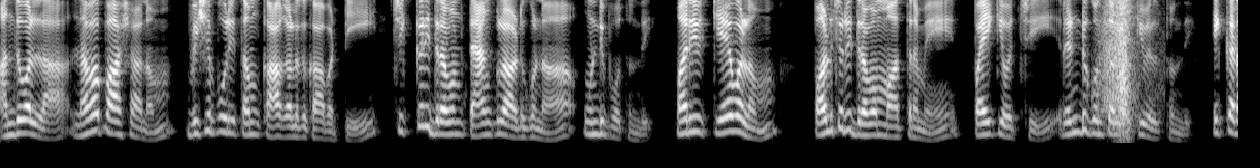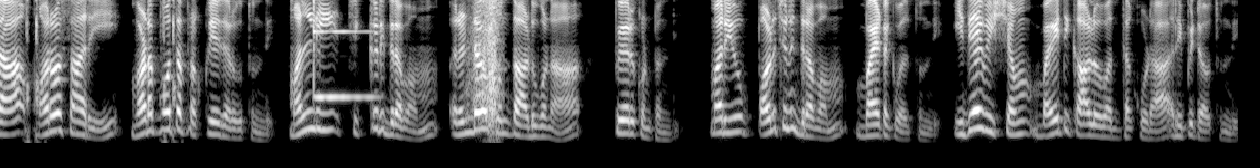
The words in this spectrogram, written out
అందువల్ల నవపాషాణం విషపూరితం కాగలదు కాబట్టి చిక్కటి ద్రవం ట్యాంకుల అడుగున ఉండిపోతుంది. మరియు కేవలం పలుచటి ద్రవం మాత్రమే పైకి వచ్చి రెండు గుంతల్లోకి వెళ్తుంది. ఇక్కడ మరోసారి వడపోత ప్రక్రియ జరుగుతుంది. మళ్ళీ చిక్కటి ద్రవం రెండవ గుంత అడుగున పేరుకుంటుంది. మరియు పలుచని ద్రవం బయటకు వెళ్తుంది. ఇదే విషయం బయటి కాలువ వద్ద కూడా రిపీట్ అవుతుంది.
